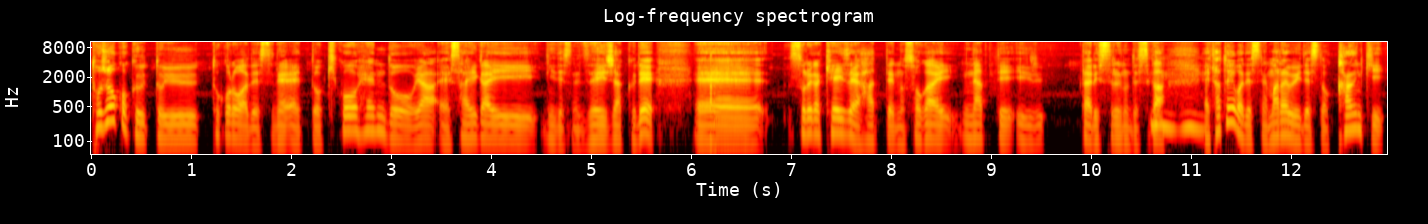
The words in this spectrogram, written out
途上国というところはですね、えっと、気候変動やえー災害にですね脆弱で、えーそれが経済発展の阻害になっていたりするのですが、うんうん。えー例えばですねマラウイですと寒気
